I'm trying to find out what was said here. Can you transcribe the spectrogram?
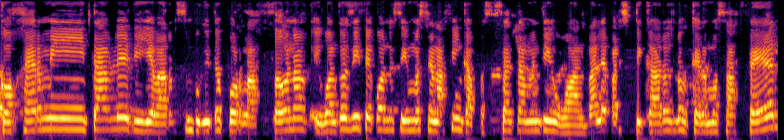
coger mi tablet y llevarlos un poquito por la zona, igual que os dice cuando estuvimos en la finca, pues exactamente igual, ¿vale? Para explicaros lo que queremos hacer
